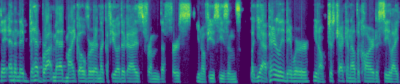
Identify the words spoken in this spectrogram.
they, and then they, they had brought Mad Mike over and like a few other guys from the first you know few seasons. But yeah, apparently they were you know just checking out the car to see like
